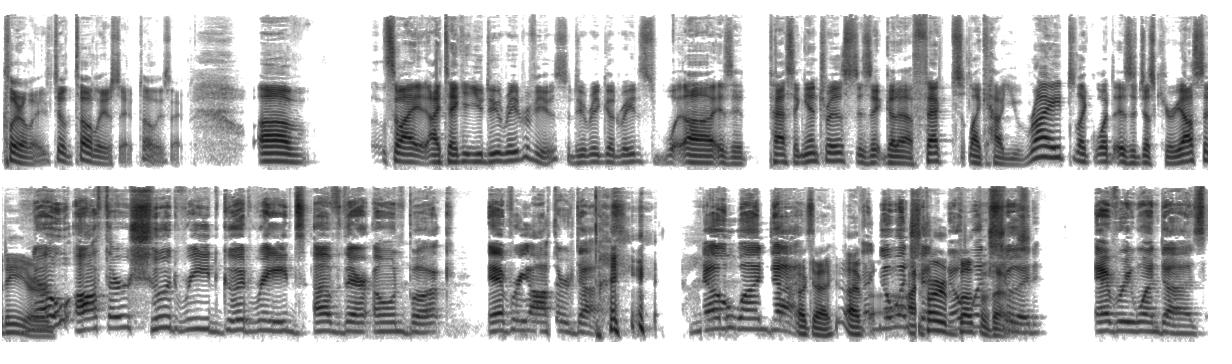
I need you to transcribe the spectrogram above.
Clearly, totally ashamed. Totally ashamed. Um, so I I take it you do read reviews. Do you read Goodreads? Uh, is it passing interest? Is it going to affect like how you write? Like, what is it? Just curiosity? Or? No author should read Goodreads of their own book. Every author does. no one does. Okay, I've, no one I've should. heard no both one of those. Should. Everyone does.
